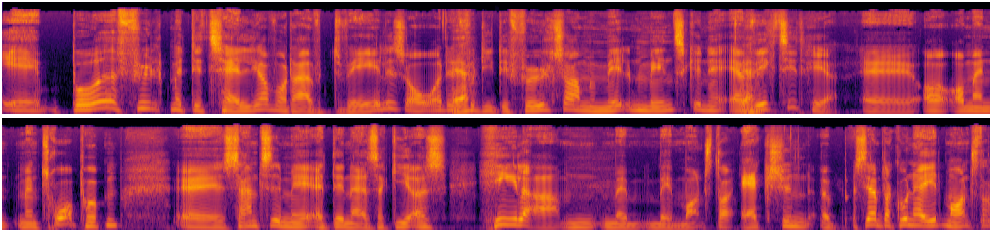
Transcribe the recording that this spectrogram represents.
øh, både fyldt med detaljer, hvor der er dvæles over det, Ja. fordi det følsomme mellem menneskene er Ja. vigtigt her, øh, og, og man, man tror på dem, øh, samtidig med, at den altså giver os hele armen med, med monster action, øh, selvom der kun er et monster.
